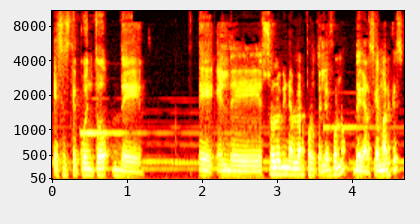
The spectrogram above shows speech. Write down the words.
es este cuento de, eh, el de Solo vine a hablar por teléfono, de García Márquez.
